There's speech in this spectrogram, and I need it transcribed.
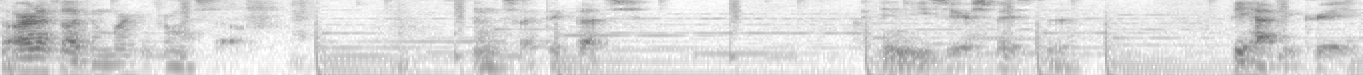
With art, I feel like I'm working for myself. And so I think that's an easier space to be happy creating.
